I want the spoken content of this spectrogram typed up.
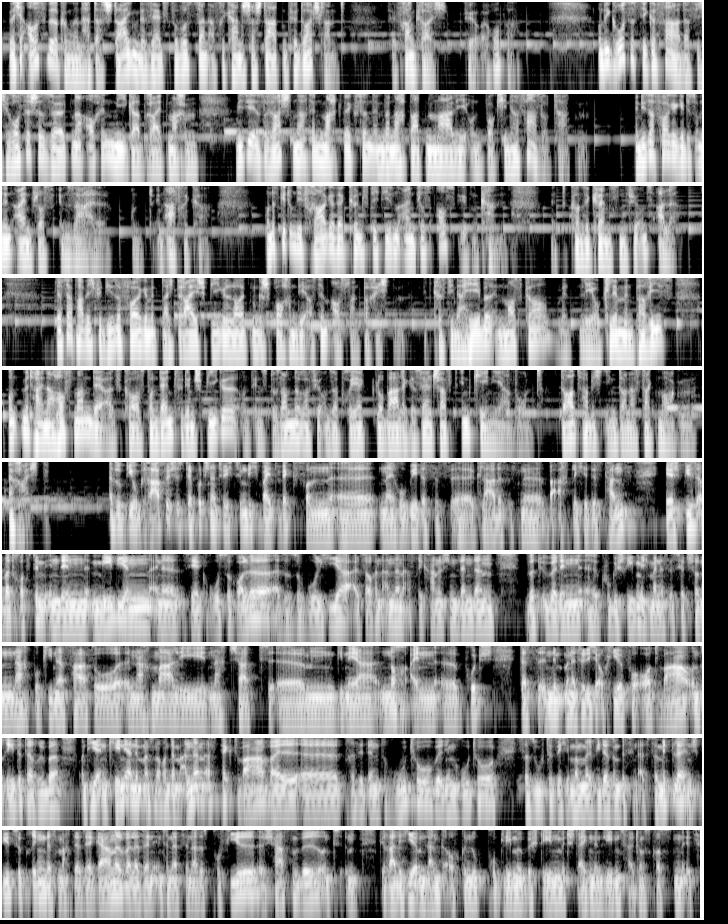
Welche Auswirkungen hat das steigende Selbstbewusstsein afrikanischer Staaten für Deutschland, für Frankreich, für Europa? Und wie groß ist die Gefahr, dass sich russische Söldner auch in Niger breit machen, wie sie es rasch nach den Machtwechseln im benachbarten Mali und Burkina Faso taten? In dieser Folge geht es um den Einfluss im Sahel, und in Afrika. Und es geht um die Frage, wer künftig diesen Einfluss ausüben kann, mit Konsequenzen für uns alle. Deshalb habe ich für diese Folge mit gleich drei Spiegelleuten gesprochen, die aus dem Ausland berichten. Mit Christina Hebel in Moskau, mit Leo Klim in Paris und mit Heiner Hoffmann, der als Korrespondent für den Spiegel und insbesondere für unser Projekt Globale Gesellschaft in Kenia wohnt. Dort habe ich ihn Donnerstagmorgen erreicht. Also geografisch ist der Putsch natürlich ziemlich weit weg von äh, Nairobi. Das ist äh, klar, das ist eine beachtliche Distanz. Er spielt aber trotzdem in den Medien eine sehr große Rolle. Also sowohl hier als auch in anderen afrikanischen Ländern wird über den äh, Coup geschrieben. Ich meine, es ist jetzt schon nach Burkina Faso, nach Mali, nach Tschad, ähm, Guinea noch ein äh, Putsch. Das äh, nimmt man natürlich auch hier vor Ort wahr und redet darüber. Und hier in Kenia nimmt man es noch unter einem anderen Aspekt wahr war, weil äh, Präsident Ruto, William Ruto, versuchte sich immer mal wieder so ein bisschen als Vermittler ins Spiel zu bringen. Das macht er sehr gerne, weil er sein internationales Profil äh, schärfen will und ähm, gerade hier im Land auch genug Probleme bestehen mit steigenden Lebenshaltungskosten etc.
